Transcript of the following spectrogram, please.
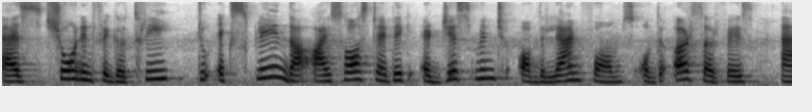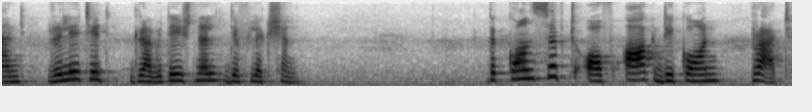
as shown in figure 3 to explain the isostatic adjustment of the landforms of the earth surface and related gravitational deflection. The concept of Arch-Deacon Pratt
